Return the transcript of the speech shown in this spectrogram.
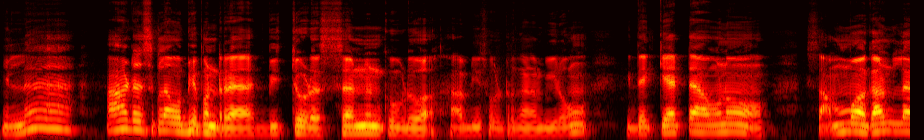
இல்லை ஆர்டர்ஸ்க்கெலாம் ஒபே பண்ணுற பீச்சோட சன்னுன்னு கூப்பிடுவா அப்படின்னு சொல்லிட்டுருக்கான் நம்ம ஹீரோவும். இதை கேட்ட அவனும் செம்ம காண்டில்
